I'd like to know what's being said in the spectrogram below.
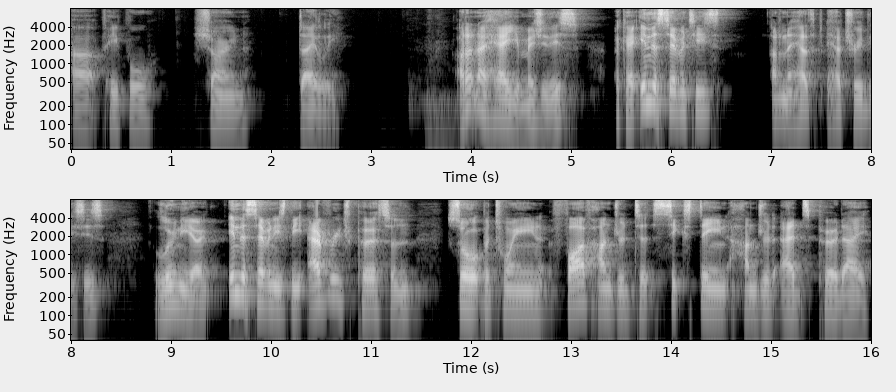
are people shown daily? I don't know how you measure this. Okay, in the 70s, I don't know how, how true this is. Lunio, in the 70s, the average person saw between 500 to 1600 ads per day.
